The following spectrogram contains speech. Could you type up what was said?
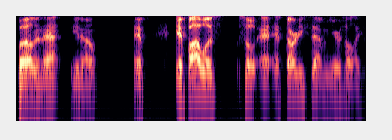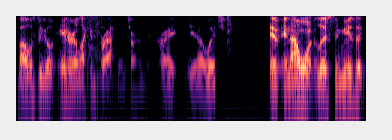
well, than that, you know, if if I was so at, at 37 years old, like if I was to go enter like a grappling tournament, right? You know, which and I want to listen to music,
